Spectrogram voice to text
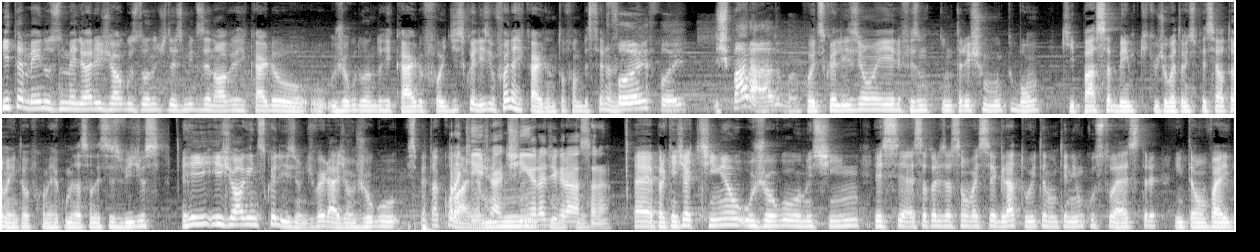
E também nos melhores jogos do ano de 2019, o Ricardo, o, o jogo do ano do Ricardo foi Disco Elysium. Foi, né, Ricardo? Não tô falando besteira, não. Foi, foi. Disparado, mano. Foi Disco Elysium e ele fez um, um trecho muito bom que passa bem porque o jogo é tão especial também. Então fica a minha recomendação desses vídeos. E, e joguem Disco Elysium, de verdade. É um jogo espetacular. Pra quem é já tinha, era de graça, né? É, pra quem já tinha o jogo no Steam, esse, essa atualização vai ser gratuita, não tem nenhum custo extra. Então vai,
